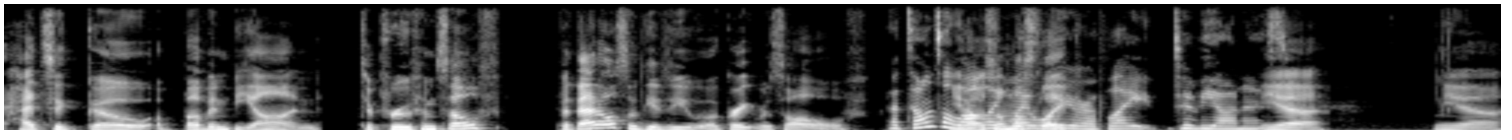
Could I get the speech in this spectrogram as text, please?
had to go above and beyond to prove himself, but that also gives you a great resolve. That sounds a You lot it's like my almost like- Warrior of Light, to be honest. Yeah. Yeah.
